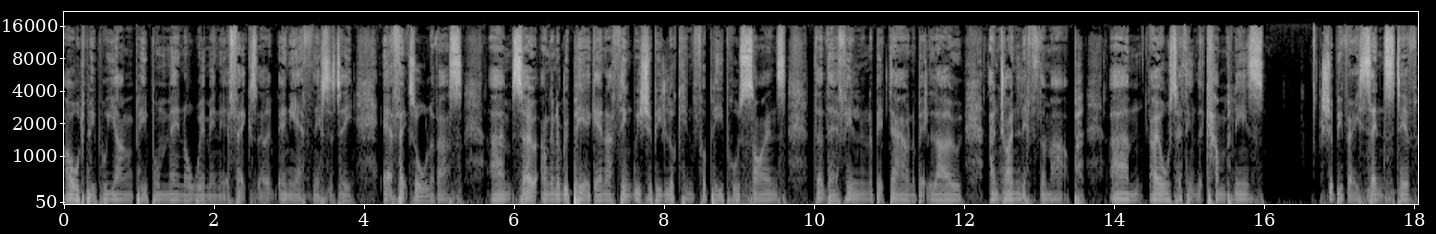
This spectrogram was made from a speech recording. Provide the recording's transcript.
old people, young people, men or women. It affects uh, any ethnicity. It affects all of us. Um, so I'm going to repeat again. I think we should be looking for people's signs that they're feeling a bit down, a bit low, and try and lift them up. Um, I also think that companies should be very sensitive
